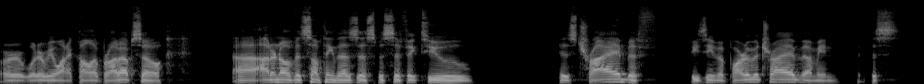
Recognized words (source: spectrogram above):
or whatever you want to call it brought up. So uh, I don't know if it's something that's just specific to his tribe, if he's even part of a tribe. I mean, this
